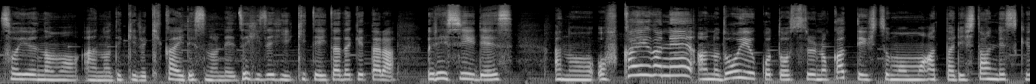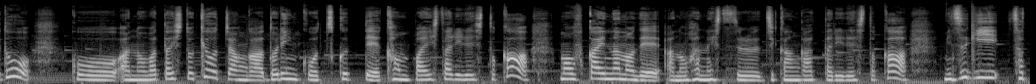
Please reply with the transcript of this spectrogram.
そういうのも、あの、できる機会ですので、ぜひぜひ来ていただけたら嬉しいです。あの、オフ会がね、あの、どういうことをするのかっていう質問もあったりしたんですけど、こう、あの、私ときょうちゃんがドリンクを作って乾杯したりですとか、まあ、オフ会なので、あの、お話しする時間があったりですとか、水着撮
